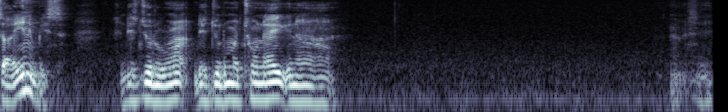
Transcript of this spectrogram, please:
to our enemies. And this Deuteronomy, this Deuteronomy 28 and um, let me see.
